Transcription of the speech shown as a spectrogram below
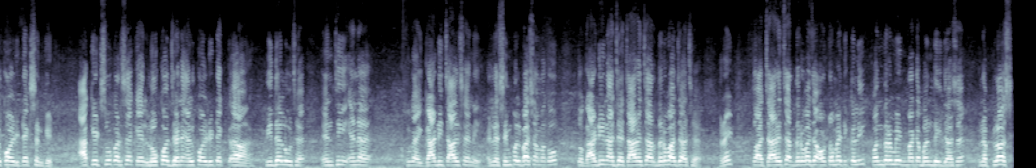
એલ્કોહોલ ડિટેક્શન કિટ. આ કિટ શું કરશે કે લોકો જેને એલ્કોહોલ ડિટેક્ટ પીધેલું છે, એનાથી એને શું કહે ગાડી ચાલશે નહીં. એટલે સિમ્પલ ભાષામાં કહું તો ગાડીના જે ચારે ચાર દરવાજા છે રાઈટ તો આ ચારે ચાર દરવાજા ઓટોમેટિકલી પંદર મિનિટ માટે બંધ થઈ જશે. અને પ્લસ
